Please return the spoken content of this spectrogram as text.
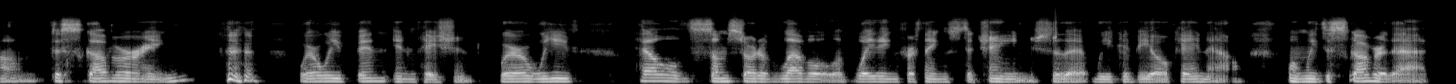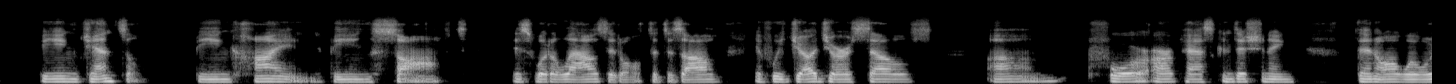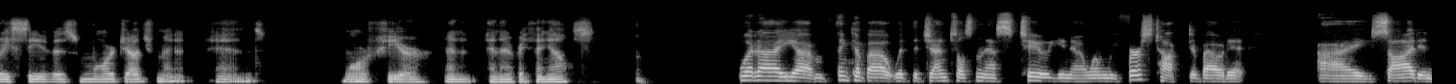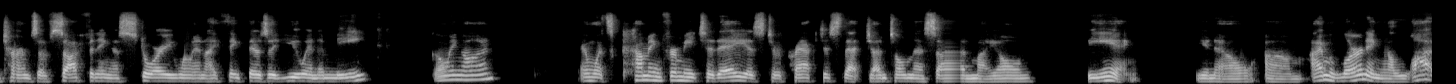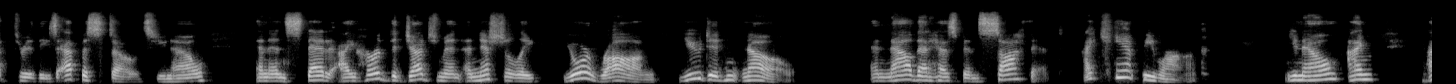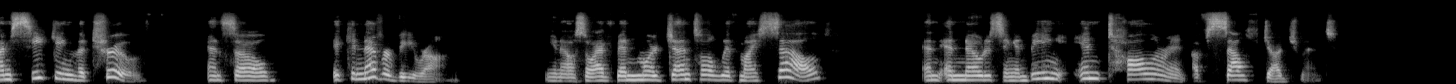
um, discovering where we've been impatient, where we've held some sort of level of waiting for things to change so that we could be okay now. When we discover that, being gentle, being kind, being soft is what allows it all to dissolve. If we judge ourselves um, for our past conditioning, then all we'll receive is more judgment and more fear and, and everything else what I um, think about with the gentleness too, you know, when we first talked about it, I saw it in terms of softening a story when I think there's a you and a me going on. And what's coming for me today is to practice that gentleness on my own being. You know, um, I'm learning a lot through these episodes, you know, and instead I heard the judgment initially you're wrong. You didn't know. And now that has been softened. I can't be wrong. You know, I'm I'm seeking the truth. And so it can never be wrong. You know, so I've been more gentle with myself and and noticing and being intolerant of self-judgment.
